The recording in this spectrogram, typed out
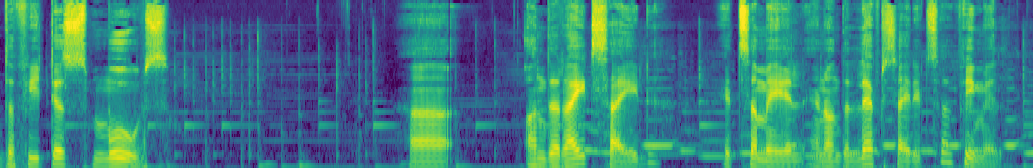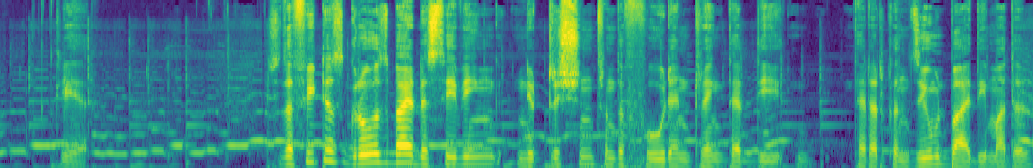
the fetus moves uh, on the right side, it's a male, and on the left side, it's a female. Clear. So the fetus grows by receiving nutrition from the food and drink that the that are consumed by the mother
